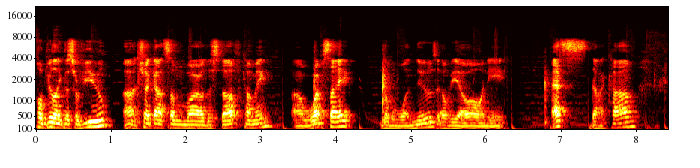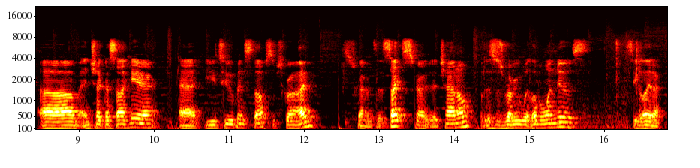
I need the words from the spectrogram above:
hope you like this review. Uh, check out some of our other stuff coming. Our website, Level One News, LVLONES.com. Um, and check us out here at YouTube and stuff. Subscribe. Subscribe to the site, subscribe to the channel. This is Remy with Level 1 News. See you later.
